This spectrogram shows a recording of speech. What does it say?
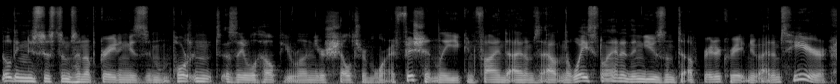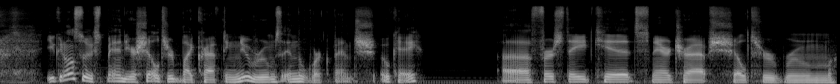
Building new systems and upgrading is important as they will help you run your shelter more efficiently. You can find items out in the wasteland and then use them to upgrade or create new items here. You can also expand your shelter by crafting new rooms in the workbench. Okay. Uh, first aid kit, snare trap, shelter room.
